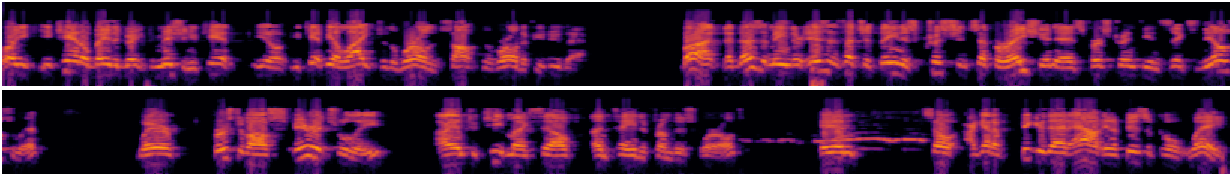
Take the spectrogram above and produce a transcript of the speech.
Well, you, you can't obey the Great Commission. You can't, you know, you can't be a light to the world and salt to the world if you do that. But that doesn't mean there isn't such a thing as Christian separation as 1 Corinthians 6 deals with, where, first of all, spiritually, I am to keep myself untainted from this world. And so I gotta figure that out in a physical way.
